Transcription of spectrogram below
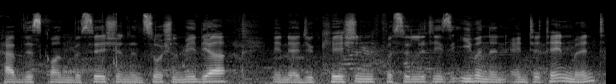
have this conversation in social media, in education facilities, even in entertainment,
